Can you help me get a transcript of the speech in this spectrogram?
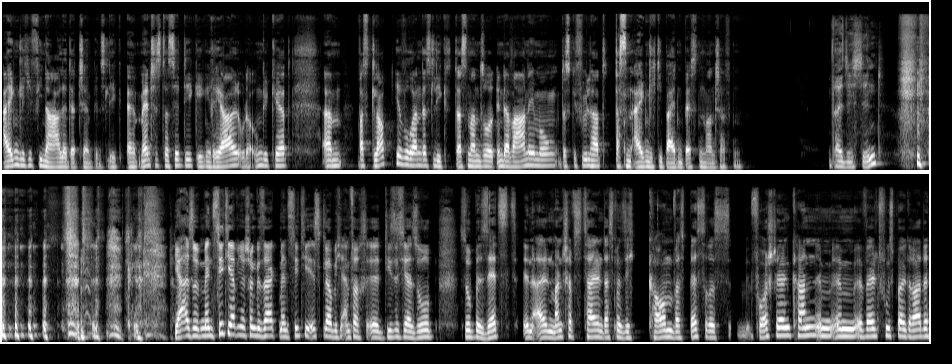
eigentliche Finale der Champions League. Äh, Manchester City gegen Real oder umgekehrt. Ähm, was glaubt ihr, woran das liegt, dass man so in der Wahrnehmung das Gefühl hat, das sind eigentlich die beiden besten Mannschaften? Weil sie sind. ja, also Man City habe ich ja schon gesagt, Man City ist, glaube ich, einfach äh, dieses Jahr so so besetzt in allen Mannschaftsteilen, dass man sich kaum was Besseres vorstellen kann im, im Weltfußball gerade.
